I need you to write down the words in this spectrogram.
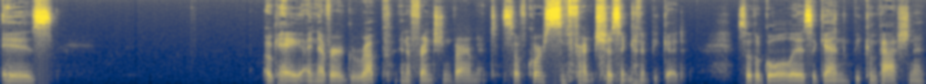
is okay, I never grew up in a French environment, so of course French isn't going to be good. So the goal is again, be compassionate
